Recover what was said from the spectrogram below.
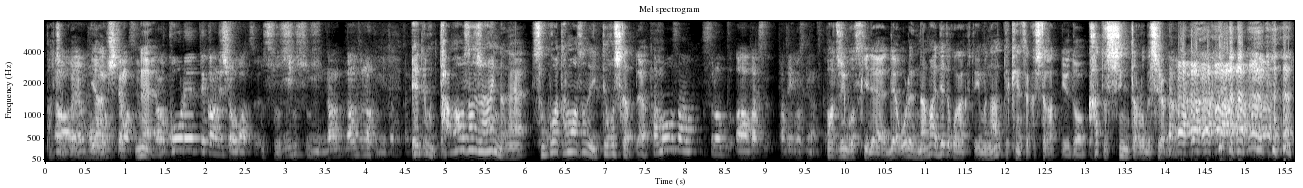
パチンコああ、いや僕も知ってますねなんか恒例って感じ、正月。そうそうそうみんなんなんとなく見たことある。え、でも玉尾さんじゃないんだね。そこは玉尾さんで言ってほしかったよ。玉尾さん、スロット、あ、パチパチンコ好きなんですか？パチンコ好きで。で、俺名前出てこなくて、今なんて検索したかっていうと、勝慎太郎で調べた。旦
